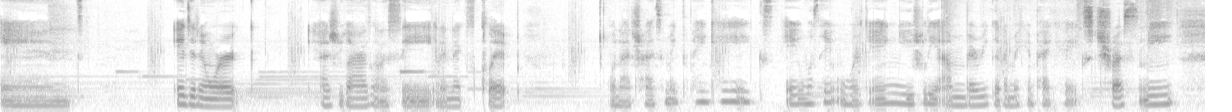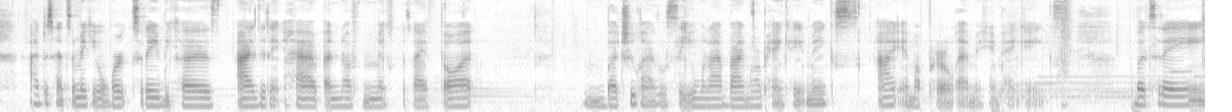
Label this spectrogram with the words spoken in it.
and it didn't work as you guys gonna see in the next clip. When I tried to make the pancakes, it wasn't working. Usually I'm very good at making pancakes, trust me. I just had to make it work today because I didn't have enough mix as I thought but you guys will see when I buy more pancake mix, I am a pro at making pancakes. But today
